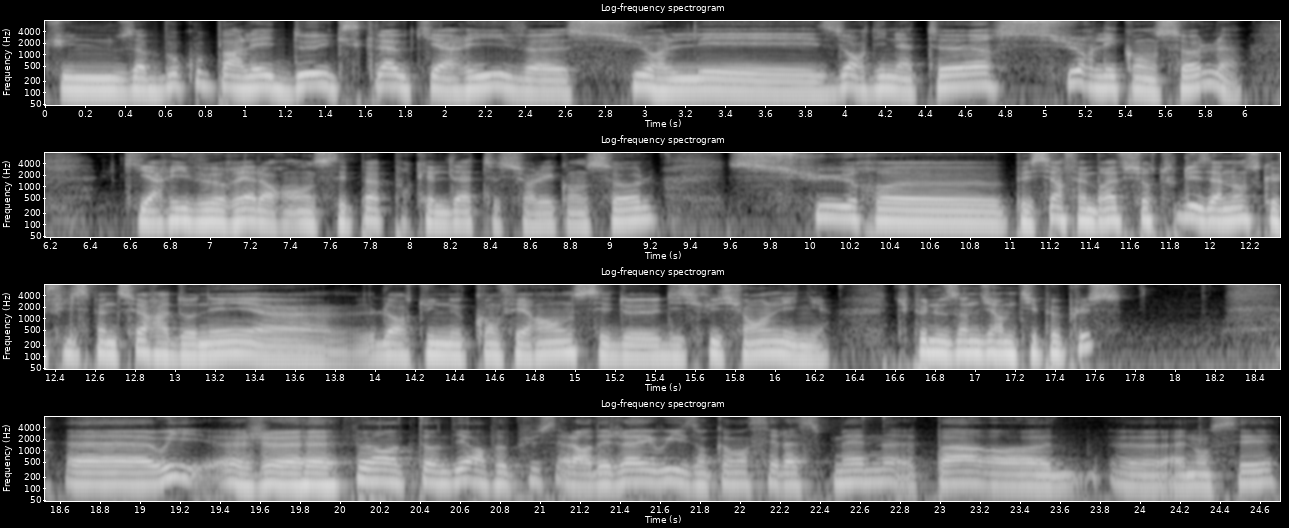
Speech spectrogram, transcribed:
tu nous as beaucoup parlé de xCloud qui arrive euh, sur les ordinateurs, sur les consoles, qui arriverait, alors on ne sait pas pour quelle date sur les consoles, sur euh, PC, enfin bref, sur toutes les annonces que Phil Spencer a données euh, lors d'une conférence et de discussions en ligne. Tu peux nous en dire un petit peu plus? Euh, oui, je peux en dire un peu plus. Alors déjà, oui, ils ont commencé la semaine par annoncer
